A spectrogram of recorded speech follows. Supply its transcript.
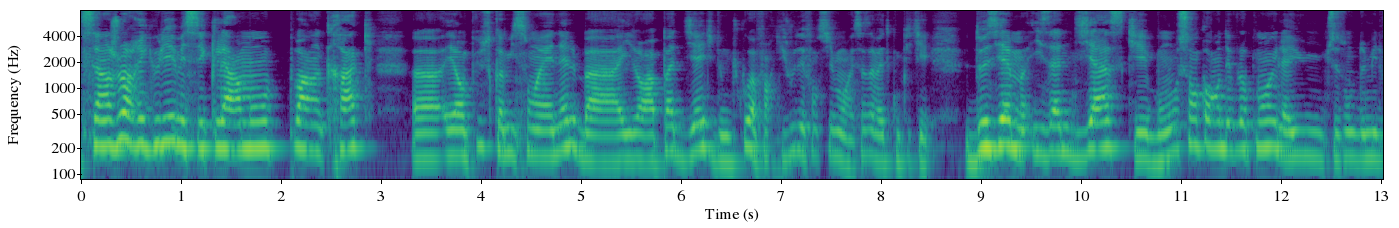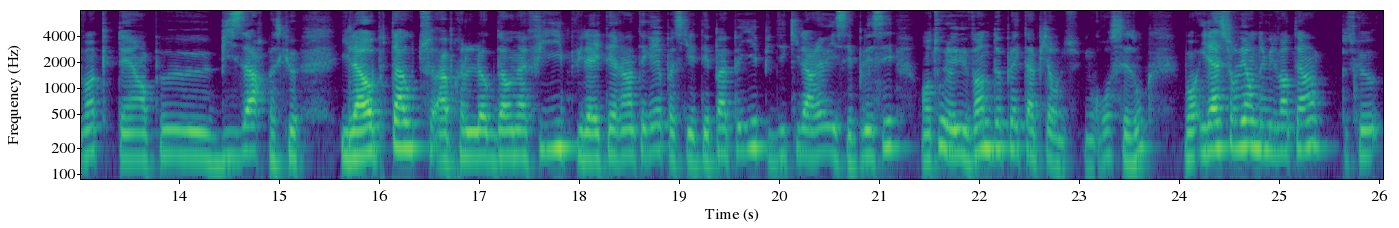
c'est un joueur régulier mais c'est clairement pas un crack. Euh, et en plus, comme ils sont à NL, bah, il aura pas de DH, donc du coup, il va falloir qu'il joue défensivement, et ça, ça va être compliqué. Deuxième, Isan Diaz, qui est bon, c'est encore en développement, il a eu une saison de 2020 qui était un peu bizarre, parce que il a opt-out après le lockdown à Philippe, puis il a été réintégré parce qu'il était pas payé, puis dès qu'il est arrivé, il s'est blessé. En tout, il a eu 22 plate appearance, une grosse saison. Bon, il a survécu en 2021, parce que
